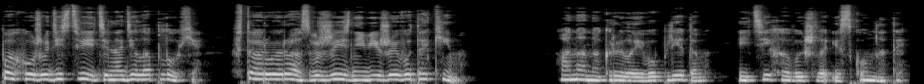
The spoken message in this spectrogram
«Похоже, действительно дела плохи. Второй раз в жизни вижу его таким». Она накрыла его пледом и тихо вышла из комнаты,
